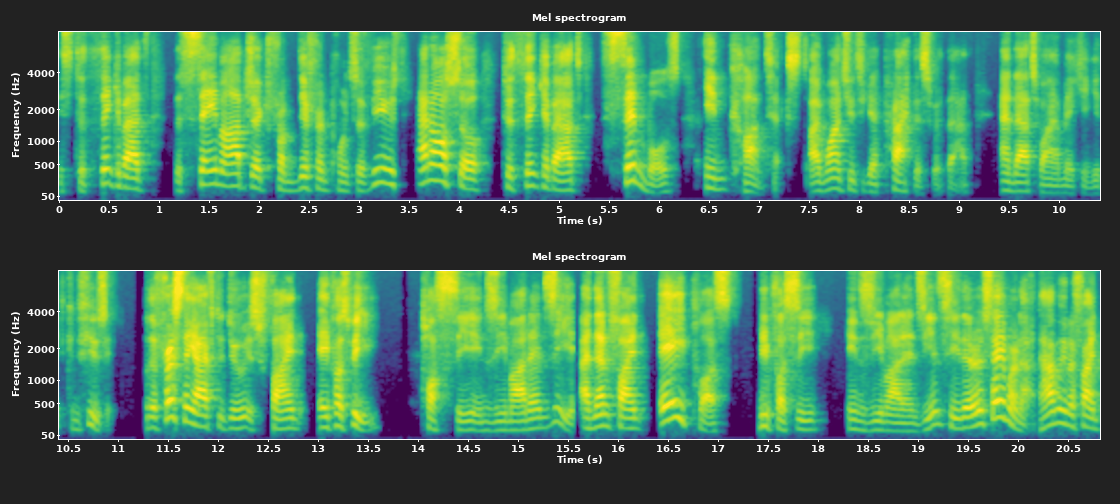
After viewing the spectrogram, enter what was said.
is to think about the same object from different points of views and also to think about symbols in context. I want you to get practice with that. And that's why I'm making it confusing. The first thing I have to do is find A plus B plus C in Z mod n Z, and then find A plus B plus C in Z mod n Z and see they're the same or not. How am I going to find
